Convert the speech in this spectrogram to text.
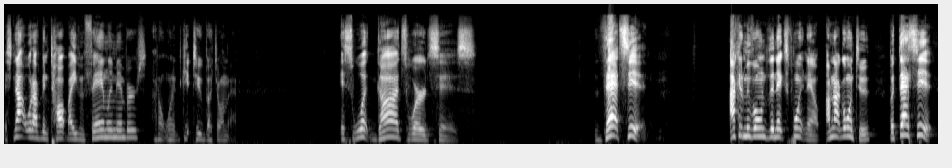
it's not what I've been taught by even family members. I don't want to get too much on that. It's what God's word says. That's it. I can move on to the next point now. I'm not going to, but that's it.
